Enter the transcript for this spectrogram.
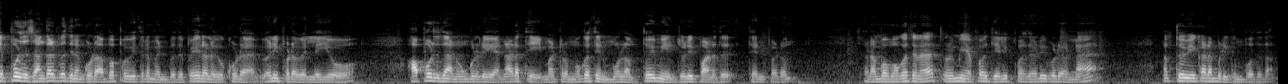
எப்பொழுது சங்கல்பத்திலும் கூட அபப்பவித்திரம் என்பது பெயரளவு கூட வெளிப்படவில்லையோ அப்பொழுதுதான் உங்களுடைய நடத்தை மற்றும் முகத்தின் மூலம் தூய்மையின் ஜொலிப்பானது தென்படும். ஸோ நம்ம முகத்தில் தூய்மை எப்போ ஜெலிப்ப வெளிப்படும்னா நம்ம தூய்மையை கடம்பிடிக்கும் போது தான்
